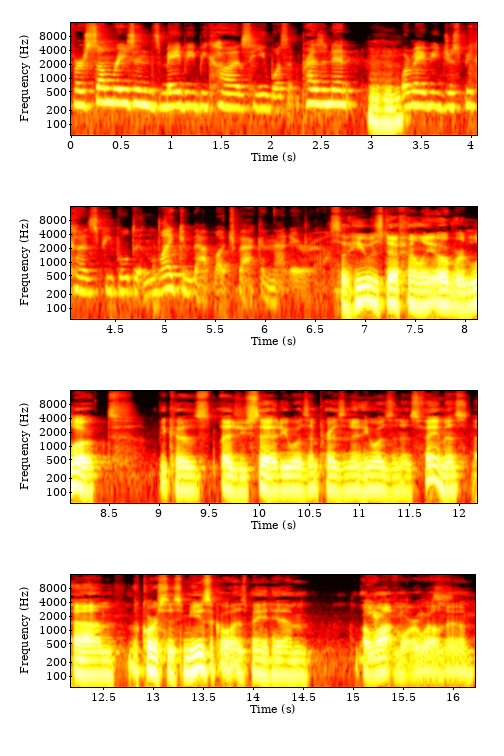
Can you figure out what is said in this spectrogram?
For some reasons, maybe because he wasn't president, hmm or maybe just because people didn't like him that much back in that era. So he was definitely overlooked because, as you said, he wasn't president. He wasn't as famous. Um, of course, this musical has made him a Very lot more well known.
